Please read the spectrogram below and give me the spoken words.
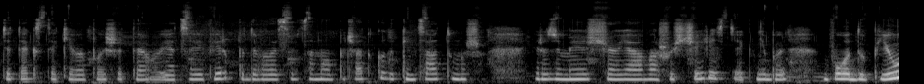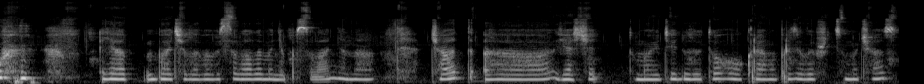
ті тексти, які ви пишете. Я цей ефір подивилася від самого початку до кінця, тому що я розумію, що я вашу щирість, як ніби воду п'ю. Я бачила, ви висилали мені посилання на чат. Е, Я ще думаю, дійду до того, окремо приділивши цьому час.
